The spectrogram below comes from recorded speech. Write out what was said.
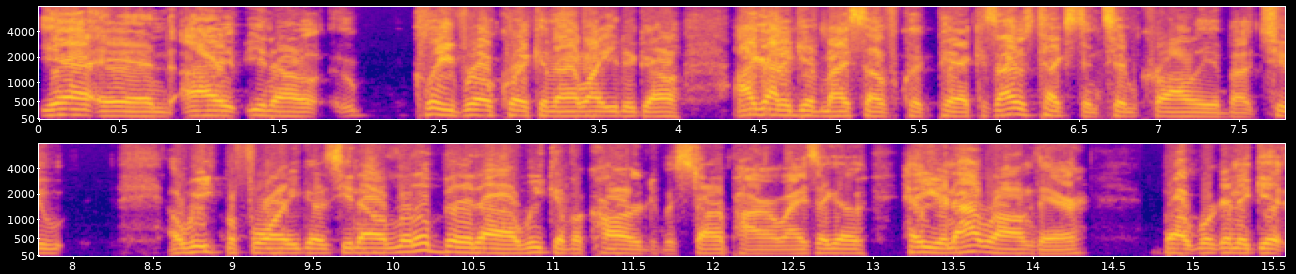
Yeah, and I, you know, Cleve, real quick, and I want you to go. I got to give myself a quick pat because I was texting Tim Crawley about two a week before. He goes, you know, a little bit uh, weak of a card with star power wise. I go, hey, you're not wrong there, but we're going to get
